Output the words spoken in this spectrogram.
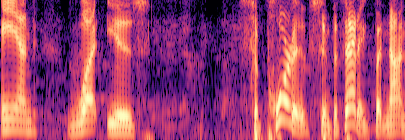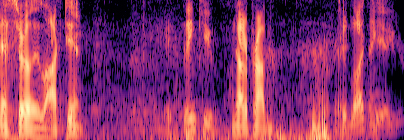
and what is supportive, sympathetic, but not necessarily locked in. Okay, thank you. Not a problem. Good luck Thank to you. you.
